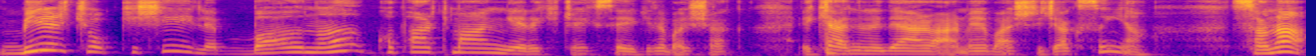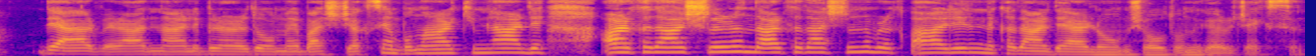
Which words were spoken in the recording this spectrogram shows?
birçok kişiyle bağını kopartman gerekecek sevgili Başak. E kendine değer vermeye başlayacaksın ya. Sana değer verenlerle bir arada olmaya başlayacaksın. Yani bunlar kimlerdi? Arkadaşların da arkadaşlarını bırakıp ailenin ne kadar değerli olmuş olduğunu göreceksin.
